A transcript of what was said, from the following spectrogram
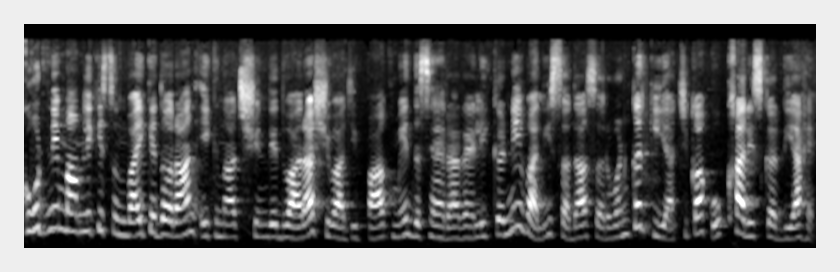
कोर्ट ने मामले की सुनवाई के दौरान एकनाथ शिंदे द्वारा शिवाजी पार्क में दशहरा रैली करने वाली सदा सरवणकर की याचिका को खारिज कर दिया है।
